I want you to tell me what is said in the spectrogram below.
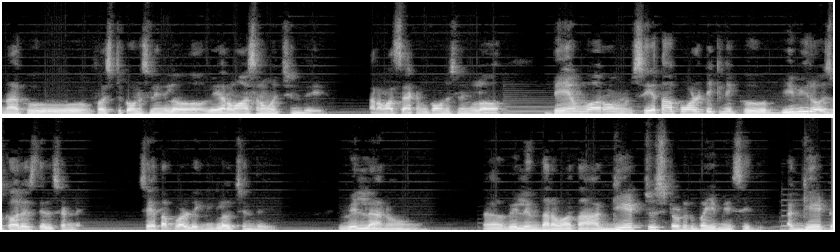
నాకు ఫస్ట్ కౌన్సిలింగ్లో వీరవాసరం వచ్చింది. తర్వాత సెకండ్ కౌన్సిలింగ్లో Bhimavaram Sita polytechnic BV Raju college తెలుసండి? సీతా పాలిటెక్నిక్లో వచ్చింది. వెళ్ళాను. వెళ్ళిన తర్వాత ఆ గేట్ చూసేటోడికి భయం వేసేది. ఆ గేట్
